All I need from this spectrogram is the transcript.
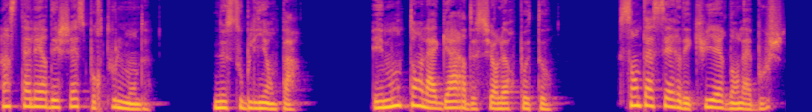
installèrent des chaises pour tout le monde, ne s'oubliant pas, et montant la garde sur leurs poteaux, s'entassèrent des cuillères dans la bouche,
